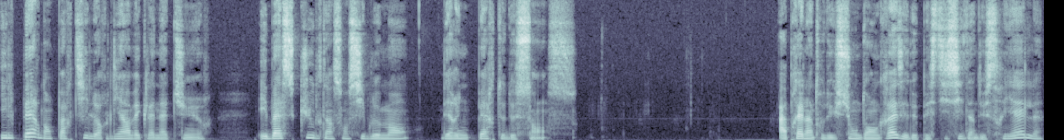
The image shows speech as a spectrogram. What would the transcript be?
ils perdent en partie leur lien avec la nature et basculent insensiblement vers une perte de sens. Après l'introduction d'engrais et de pesticides industriels,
